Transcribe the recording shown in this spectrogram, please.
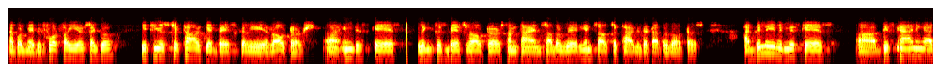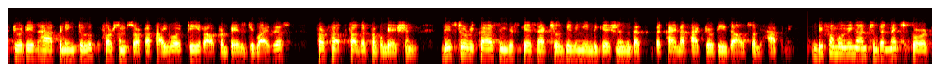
about maybe four or five years ago. It used to target basically routers. Uh, in this case, Linksys-based routers, sometimes other variants also targeted other routers. I believe in this case, uh, the scanning activity is happening to look for some sort of IoT router-based devices for further propagation. These two requires, in this case, actually giving indications that the kind of activity is also happening. Before moving on to the next port,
